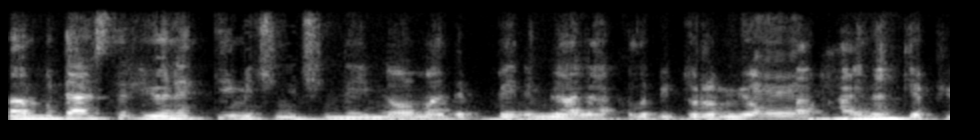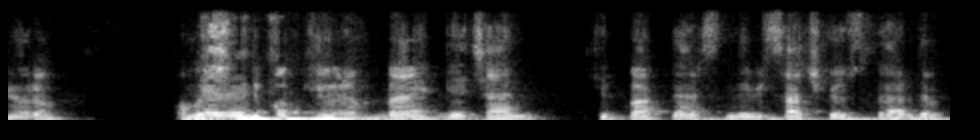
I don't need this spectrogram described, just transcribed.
ben bu dersleri yönettiğim için içindeyim. Normalde benimle alakalı bir durum yok. Evet. Ben kaynak yapıyorum. Ama Evet. şimdi bakıyorum ben geçen feedback dersinde bir saç gösterdim.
